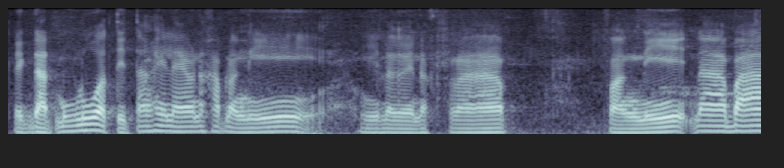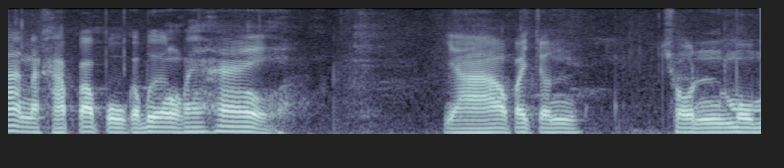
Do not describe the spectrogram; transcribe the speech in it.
เหล็กดัดมุ้งลวดติดตั้งให้แล้วนะครับ หลังนี้นี่เลยนะครับ ฝั่งนี้หน้าบ้านนะครับ ก็ปูกระเบื้องไว้ให้ ยาวไปจนชนมุม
